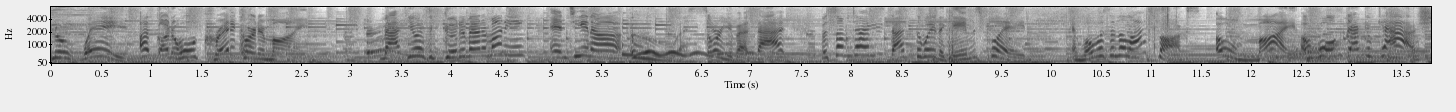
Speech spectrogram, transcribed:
No way! I've got a whole credit card in mine! Matthew has a good amount of money. And Tina… Ooh, sorry about that. But sometimes that's the way the game is played. And what was in the last box? Oh my! A whole stack of cash!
